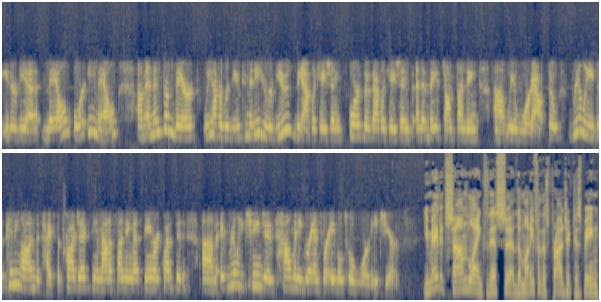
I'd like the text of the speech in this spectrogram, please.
either via mail or email. Um, and then from there, we have a review committee who reviews the applications, scores those applications, and then based on funding, uh, we award out. So really, depending on the types of projects, the amount of funding that's being requested, um, it really changes how many grants we're able to award each year. You made it sound like this, uh, the money for this project is being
